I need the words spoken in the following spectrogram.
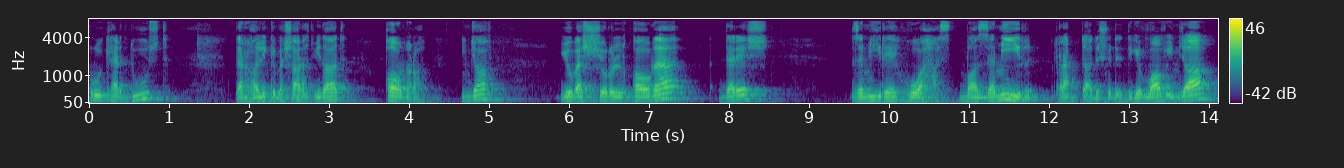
روی کرد دوست در حالی که بشارت می‌داد قوم را. اینجا یبشر القومه درش زمیر هو هست. با زمیر ربط داده شده. دیگه واو اینجا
